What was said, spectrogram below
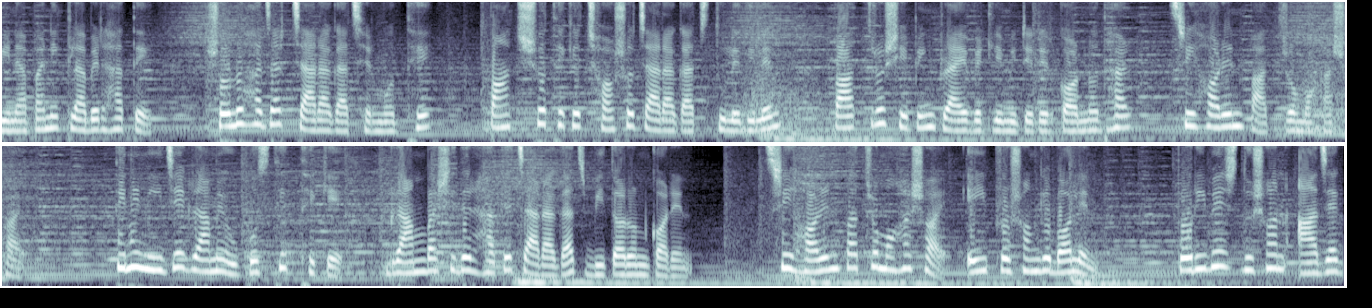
বিনাপানি ক্লাবের হাতে ষোলো হাজার চারা গাছের মধ্যে পাঁচশো থেকে ছশো চারা গাছ তুলে দিলেন পাত্র শিপিং প্রাইভেট লিমিটেডের কর্ণধার শ্রী হরেন পাত্র মহাশয়। তিনি নিজে গ্রামে উপস্থিত থেকে গ্রামবাসীদের হাতে চারাগাছ বিতরণ করেন। শ্রী হরেন পাত্র মহাশয় এই প্রসঙ্গে বলেন, পরিবেশ দূষণ আজ এক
